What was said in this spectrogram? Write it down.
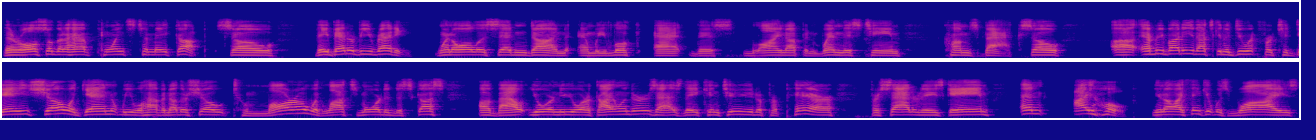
they're also going to have points to make up. So they better be ready when all is said and done and we look at this lineup and when this team comes back. So uh, everybody, that's going to do it for today's show. Again, we will have another show tomorrow with lots more to discuss about your New York Islanders as they continue to prepare for Saturday's game. And I hope, you know, I think it was wise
